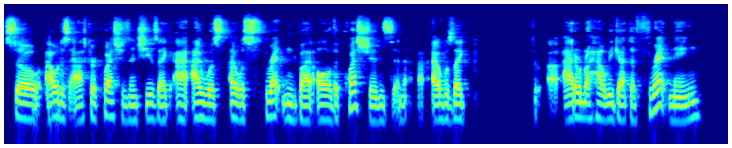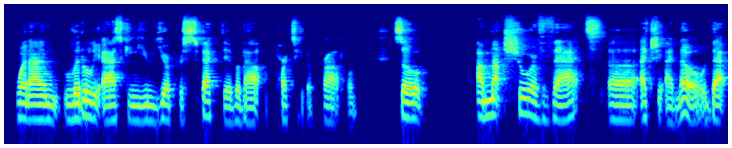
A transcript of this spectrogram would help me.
So I would just ask her questions, and she was like, I, I was I was threatened by all the questions, and I was like, I don't know how we got to threatening when I'm literally asking you your perspective about a particular problem. So I'm not sure if that uh, actually I know that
